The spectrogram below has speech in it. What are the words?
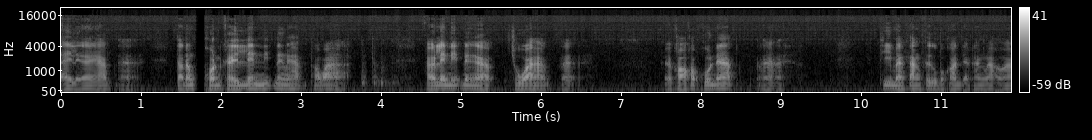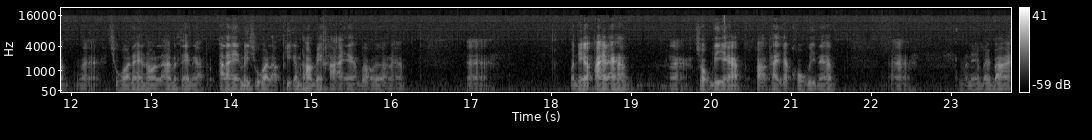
ได้เลยครับอ่าแต่ต้องคนเคยเล่นนิดนึงนะครับ เพราะว่าเขาเล่นนิดนึงอะชัวร์ครับอ่าขอขอบคุณนะครับอ่าที่มาสั่งซื้ออุปกรณ์จากทางเราครับอ่าชัวร์แน่นอนล้านเปอร์เซ็นต์ครับอะไรไม่ชัวร์แล้วพี่กำธรไม่ขายนะครับบอกไว้ก่อนนะครับอ่าวันนี้ก็ไปแล้วครับอ่าโชคดีนะครับปลอดภัยจากโควิดนะครับ อ่าวันนี้บายบาย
